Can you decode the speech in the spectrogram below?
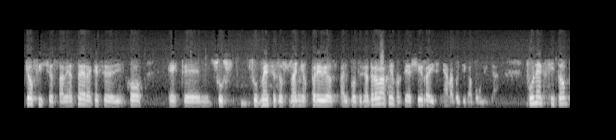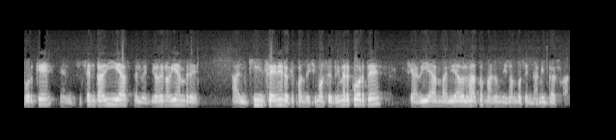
qué oficio sabe hacer, a qué se dedicó este, sus, sus meses o sus años previos al potencial trabajo y a partir de allí rediseñar la política pública. Fue un éxito porque en 60 días, del 22 de noviembre al 15 de enero, que es cuando hicimos el primer corte, se habían validado los datos más de 1.200.000 personas.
